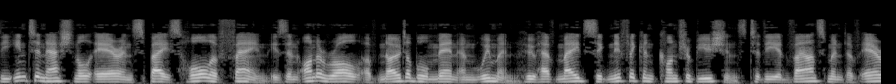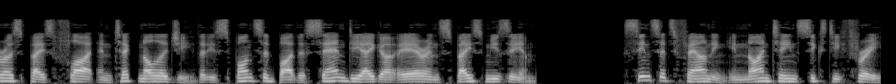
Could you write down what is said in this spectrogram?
The International Air and Space Hall of Fame is an honor roll of notable men and women who have made significant contributions to the advancement of aerospace flight and technology that is sponsored by the San Diego Air and Space Museum. Since its founding in 1963,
